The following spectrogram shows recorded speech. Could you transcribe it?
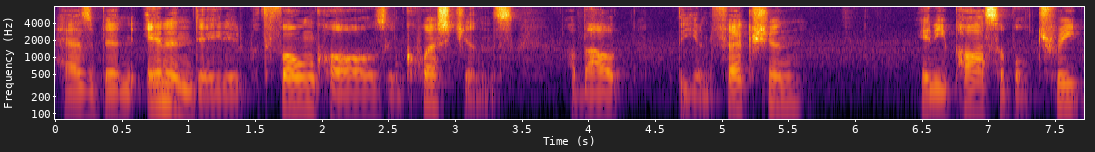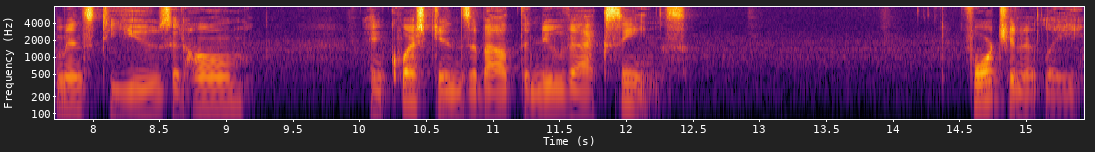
has been inundated with phone calls and questions about the infection, any possible treatments to use at home, and questions about the new vaccines. Fortunately,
